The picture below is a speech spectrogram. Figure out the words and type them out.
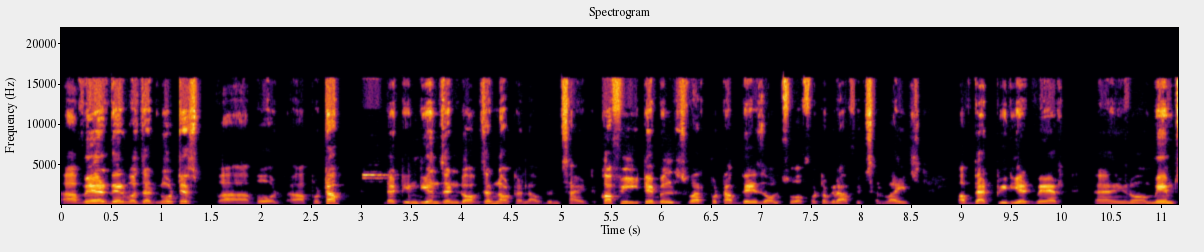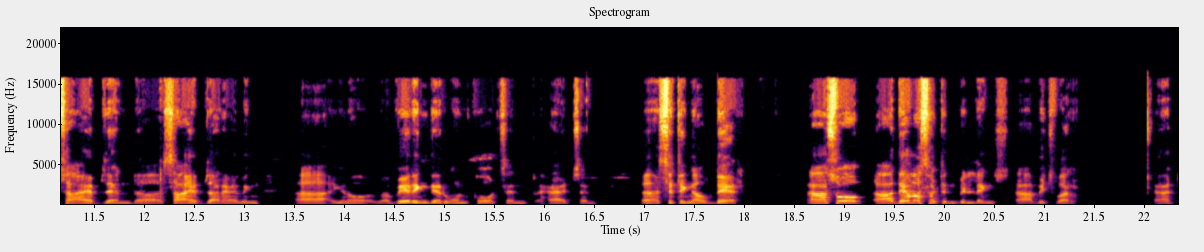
uh, where there was a notice uh, board uh, put up that Indians and dogs are not allowed inside. Coffee tables were put up. There is also a photograph which survives of that period where uh, you know mem sahibs and sahibs are having you know wearing their own coats and hats and sitting out there. Uh, so uh, there were certain buildings uh, which were at,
